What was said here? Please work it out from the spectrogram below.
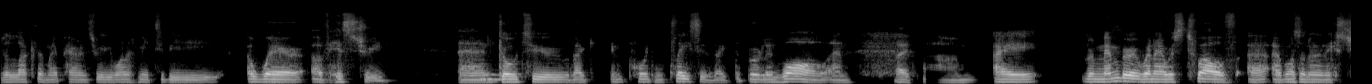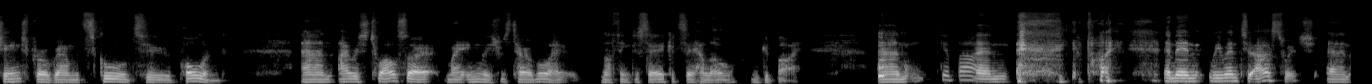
the luck that my parents really wanted me to be aware of history and Mm. go to like important places like the Berlin Wall and Right. um, I remember when I was 12, uh, I was on an exchange program with school to Poland. And I was 12, so I, my English was terrible. I had nothing to say. I could say hello and goodbye. And Goodbye. And goodbye. And then we went to Auschwitz, and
